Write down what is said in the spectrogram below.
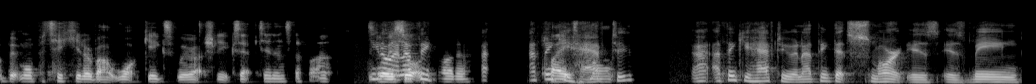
a bit more particular about what gigs we're actually accepting and stuff like that. You know, we're and I sort think- trying I think you have smart. to. I, think you have to, and I think that smart. Is is being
